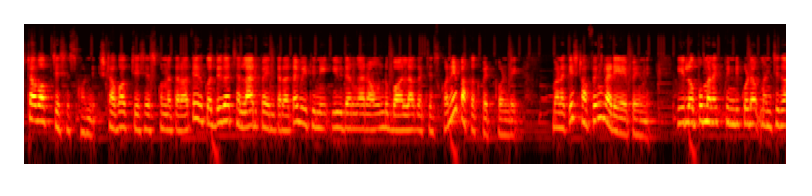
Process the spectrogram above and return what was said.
స్టవ్ ఆఫ్ చేసేసుకోండి. స్టవ్ ఆఫ్ చేసేసుకున్న తర్వాత ఇది కొద్దిగా చల్లారిపోయిన తర్వాత వీటిని ఈ విధంగా రౌండ్ బాల్ లాగా చేసుకొని పక్కకు పెట్టుకోండి. మనకి స్టఫింగ్ రెడీ అయిపోయింది. ఈలోపు మనకి పిండి కూడా మంచిగా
